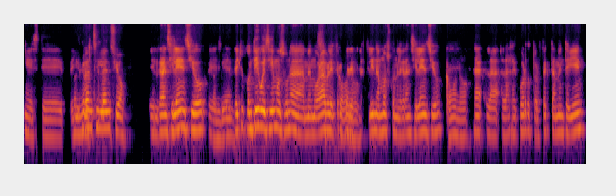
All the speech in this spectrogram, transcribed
Este, el Gran Silencio. El Gran Silencio. Este, de hecho, contigo hicimos una memorable, creo que de Plastilina Mosh con el Gran Silencio. ¿Cómo no? La, la, recuerdo perfectamente bien.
